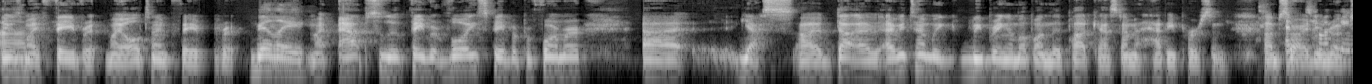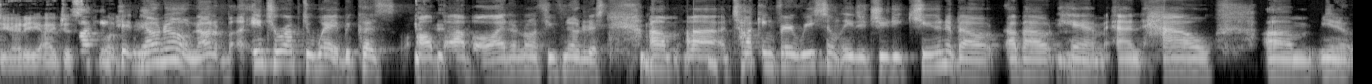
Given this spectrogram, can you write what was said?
He was um, my favorite, my all time favorite. Really? My absolute favorite voice, favorite performer. Uh, yes. Uh, every time we, we bring him up on the podcast, I'm a happy person. I'm sorry talking, I interrupt you, Eddie. I just. To, no, no, not interrupt away because I'll babble. I don't know if you've noticed. Um, uh, talking very recently to Judy Kuhn about, about him and how, um, you know,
